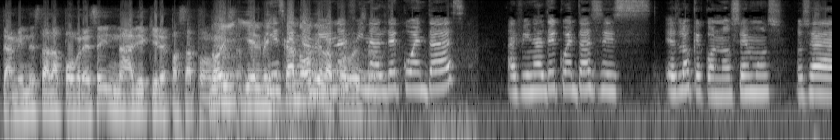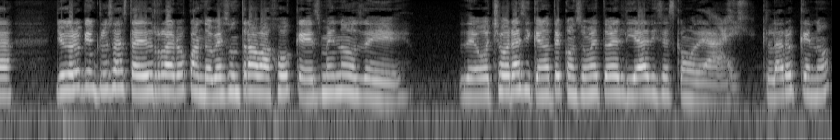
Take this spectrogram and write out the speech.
también está la pobreza y nadie quiere pasar por no, y, el mexicano y es que también al final de cuentas, al final de cuentas es, es lo que conocemos. O sea, yo creo que incluso hasta es raro cuando ves un trabajo que es menos de de ocho horas y que no te consume todo el día, dices como de, ay, claro que no.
